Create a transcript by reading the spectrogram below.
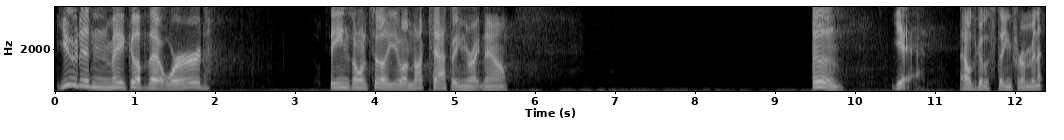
you didn't make up that word. Teens, I want to tell you, I'm not capping right now. Mm, yeah, that was going to sting for a minute.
